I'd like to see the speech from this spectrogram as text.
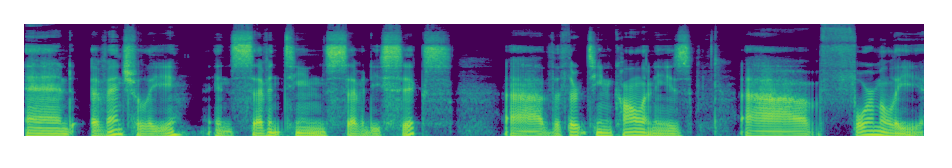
And eventually, in 1776, uh, the 13 colonies uh, formally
